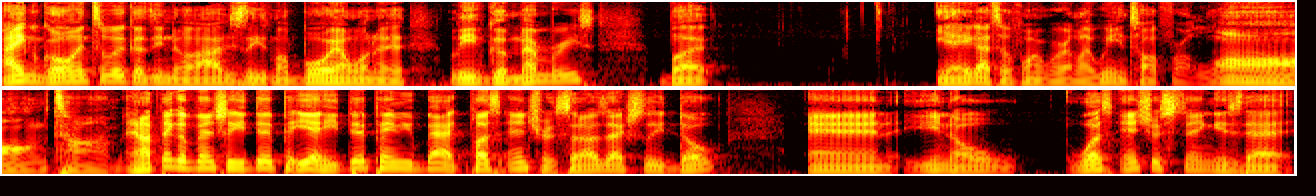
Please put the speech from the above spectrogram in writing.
ain't gonna go into it because you know, obviously he's my boy. I want to leave good memories, but yeah, it got to a point where like we didn't talk for a long time, and I think eventually he did. Pay, yeah, he did pay me back plus interest, so that was actually dope. And you know, what's interesting is that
